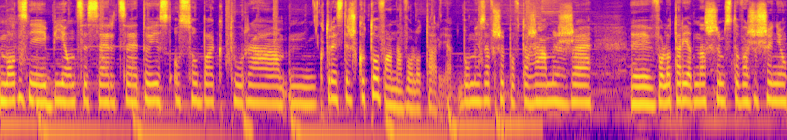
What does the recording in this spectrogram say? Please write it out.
mocniej bijące serce. To jest osoba, która, mm, która jest też gotowa na wolontariat, bo my zawsze powtarzamy, że y, wolontariat w naszym stowarzyszeniu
